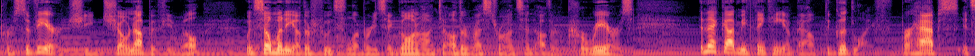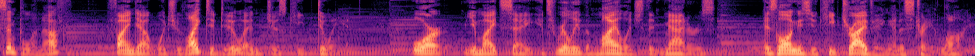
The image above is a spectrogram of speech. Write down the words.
persevered. She'd shown up, if you will, when so many other food celebrities had gone on to other restaurants and other careers. And that got me thinking about the good life. Perhaps it's simple enough find out what you like to do and just keep doing it. Or you might say it's really the mileage that matters as long as you keep driving in a straight line.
